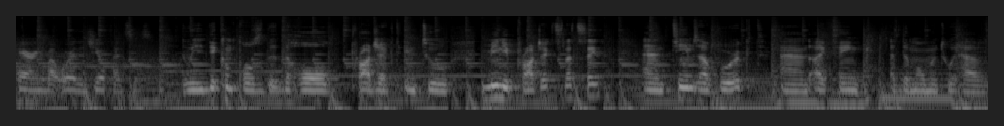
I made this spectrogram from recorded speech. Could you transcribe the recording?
caring about where the geofence is. We decomposed the, the whole project into mini projects, let's say, and teams have worked. And I think at the moment we have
